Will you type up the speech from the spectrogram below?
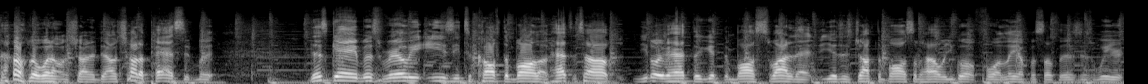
I don't know what I was trying to do. I was trying to pass it, but this game is really easy to cough the ball up. Half the time, you don't even have to get the ball swatted at. You just drop the ball somehow when you go up for a layup or something. It's just weird.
